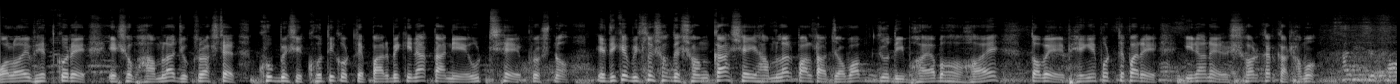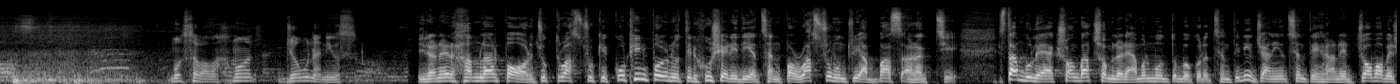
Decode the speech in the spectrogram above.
বলয় ভেদ করে এসব হামলা যুক্তরাষ্ট্রের খুব বেশি ক্ষতি করতে পারবে কিনা তা নিয়ে উঠছে প্রশ্ন। এদিকে বিশ্লেষকদের শঙ্কা, সেই হামলার পাল্টা জবাব যদি ভয়াবহ হয়, তবে ভেঙে পড়তে পারে ইরানের সরকার কাঠামো। মোস্তফা মাহমুদ, যমুনা নিউজ। ইরানের হামলার পর যুক্তরাষ্ট্রকে কঠিন পরিণতির হুঁশিয়ারি দিয়েছেন পররাষ্ট্রমন্ত্রী আব্বাস আরাকচি। ইস্তাম্বুলে এক সংবাদ সম্মেলনে এমন মন্তব্য করেছেন তিনি, জানিয়েছেন তেহরানের জবাবের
